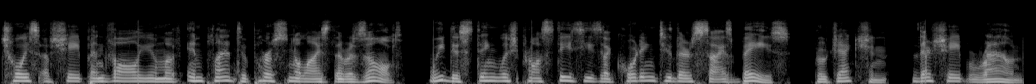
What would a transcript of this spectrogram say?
choice of shape and volume of implant to personalize the result. We distinguish prostheses according to their size base, projection, their shape round,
